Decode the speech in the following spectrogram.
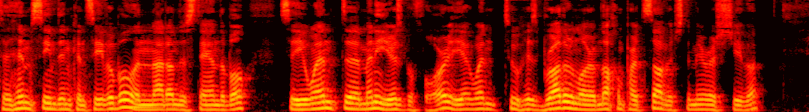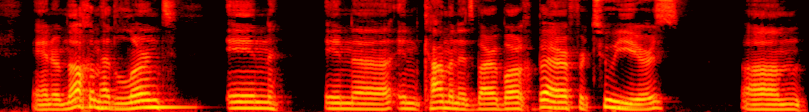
to him seemed inconceivable and not understandable so he went uh, many years before. He went to his brother-in-law, Reb Nachum Partzovitz, the Mirash Shiva, and Reb Nachum had learned in in uh, in Kamenetz Baruch Ber for two years, um,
